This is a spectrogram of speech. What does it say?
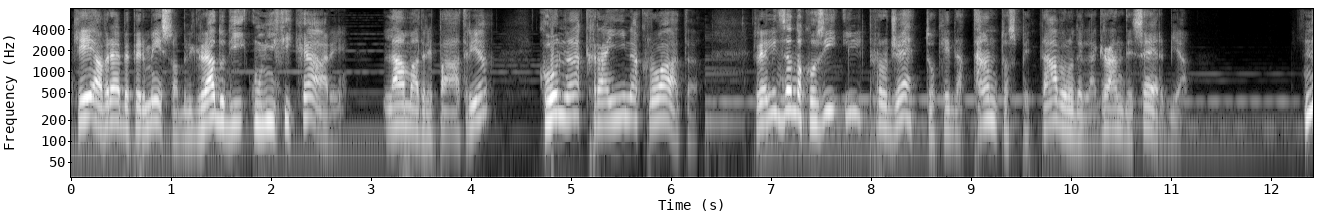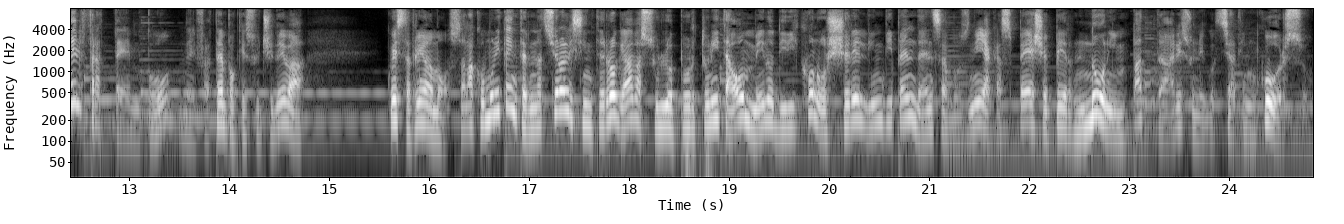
che avrebbe permesso a Belgrado di unificare la madrepatria con la Craina croata, realizzando così il progetto che da tanto aspettavano della Grande Serbia. Nel frattempo, nel frattempo che succedeva questa prima mossa, la comunità internazionale si interrogava sull'opportunità o meno di riconoscere l'indipendenza bosniaca, specie per non impattare sui negoziati in corso.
